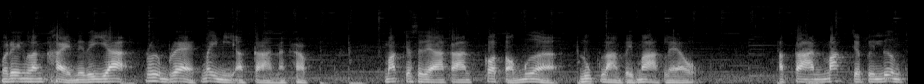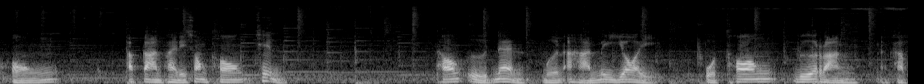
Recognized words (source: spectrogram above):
มะเร็งรังไข่ในระยะเริ่มแรกไม่มีอาการนะครับ มักจะแสดงอาการก็ต่อเมื่อลุกลามไปมากแล้ว อาการมักจะเป็นเรื่องของอาการภายในช่องท้อง เช่น ท้องอืดแน่นเหมือนอาหารไม่ย่อย ปวดท้องเรื้อรังนะครับ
